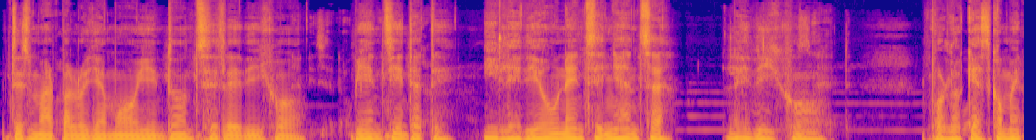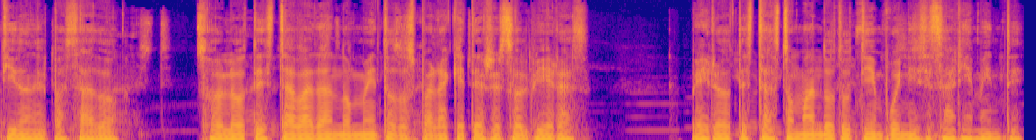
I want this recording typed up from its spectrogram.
Entonces Marpa lo llamó y entonces le dijo, bien, siéntate. Y le dio una enseñanza. Le dijo, por lo que has cometido en el pasado, solo te estaba dando métodos para que te resolvieras, pero te estás tomando tu tiempo innecesariamente.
